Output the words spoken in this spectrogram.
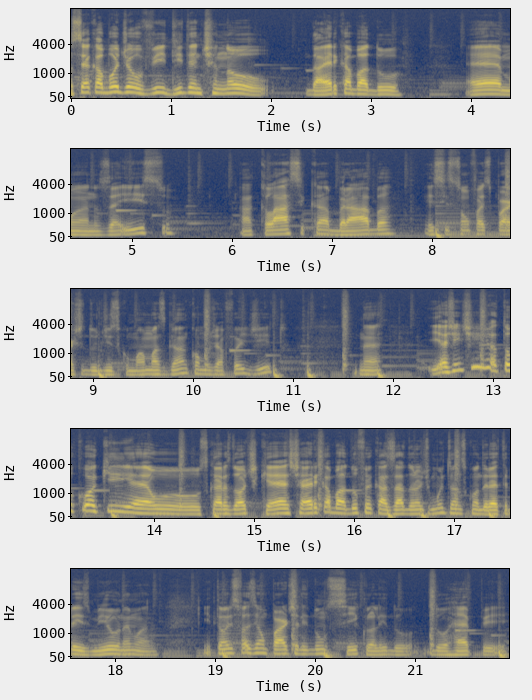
Você acabou de ouvir Didn't Know, da Erika Badu. É, manos, é isso. A clássica braba. Esse som faz parte do disco Mamas Gun, como já foi dito, né? E a gente já tocou aqui é, os caras do Outcast. A Erika Badu foi casada durante muitos anos com o André 3000, né, mano? Então eles faziam parte ali de um ciclo ali do, do rap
